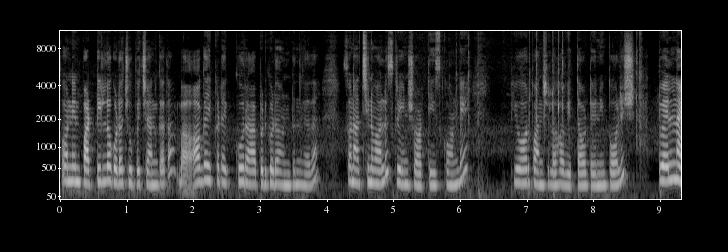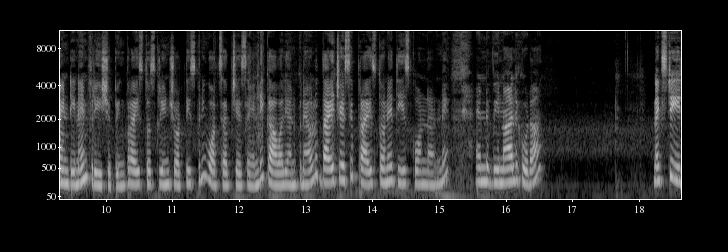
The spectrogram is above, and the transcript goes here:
సో నేను పట్టిల్లో కూడా చూపించాను కదా. బాగా ఇక్కడ ఎక్కువ ర్యాపిడ్ కూడా ఉంటుంది కదా. సో నచ్చిన వాళ్ళు స్క్రీన్ షాట్ తీసుకోండి. ప్యూర్ పంచలోహ without any polish. Twelve ninety nine free shipping. ప్రైస్తో స్క్రీన్ షాట్ తీసుకుని వాట్సాప్ చేసేయండి. కావాలి అనుకునే వాళ్ళు దయచేసి ప్రైస్తోనే తీసుకోండి అండి. అండ్ వినాలి కూడా. నెక్స్ట్ ఈ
